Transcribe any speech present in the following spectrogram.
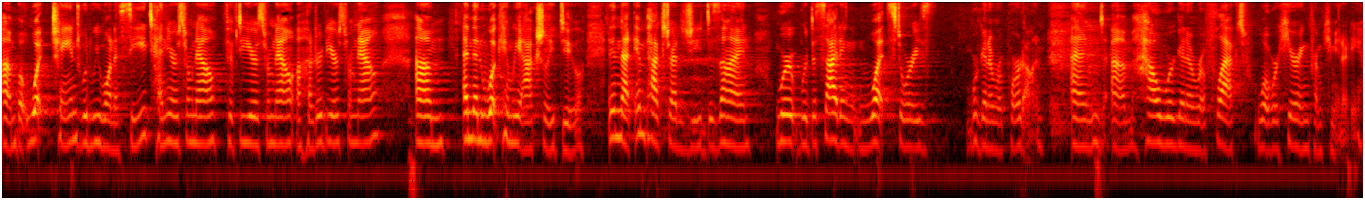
um, but what change would we want to see 10 years from now, 50 years from now, 100 years from now? Um, and then what can we actually do? And in that impact strategy design, we're, we're deciding what stories we're going to report on and um, how we're going to reflect what we're hearing from community.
